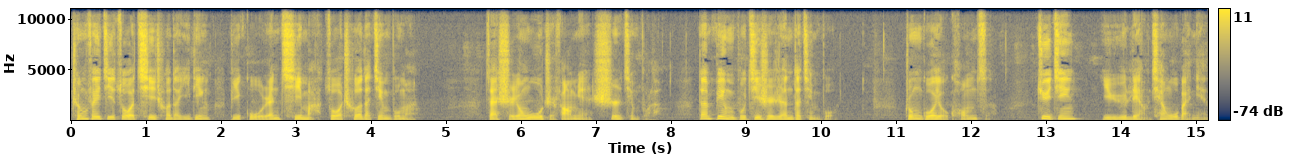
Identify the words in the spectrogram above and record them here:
乘飞机、坐汽车的一定比古人骑马、坐车的进步吗？在使用物质方面是进步了，但并不既是人的进步。中国有孔子，距今已于两千五百年；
